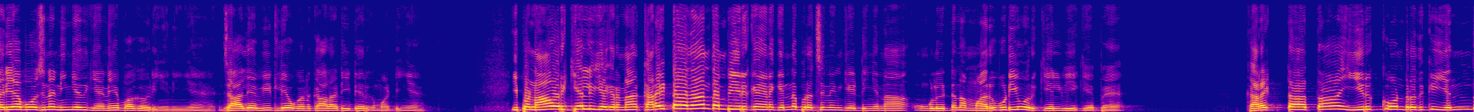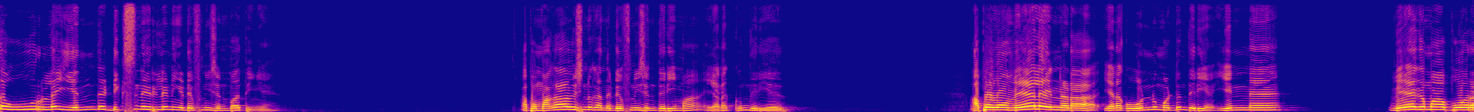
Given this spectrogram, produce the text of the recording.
சரியாக போச்சுன்னா நீங்கள் எதுக்கு என்னையே பார்க்க வரீங்க நீங்கள் ஜாலியாக வீட்லேயே உட்காந்து காலாட்டிகிட்டே இருக்க மாட்டீங்க. இப்போ நான் ஒரு கேள்வி கேட்குறேன்னா கரெக்டாக தான் தம்பி இருக்கேன். எனக்கு என்ன பிரச்சனைன்னு கேட்டிங்கன்னா உங்கள்கிட்ட நான் மறுபடியும் ஒரு கேள்வியை கேட்பேன். கரெக்டாக தான் இருக்கோன்றதுக்கு எந்த ஊரில் எந்த டிக்ஷனரியில் நீங்கள் டெஃபினிஷன் பார்த்தீங்க? அப்போ மகாவிஷ்ணுக்கு அந்த டெஃபினிஷன் தெரியுமா? எனக்கும் தெரியாது. அப்போ உன் வேலை என்னடா? எனக்கு ஒன்று மட்டும் தெரியும். என்ன? வேகமாக போகிற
